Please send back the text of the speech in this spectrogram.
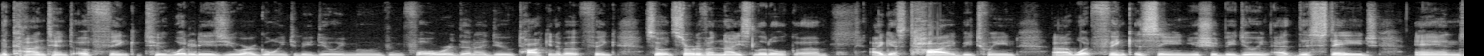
the content of Fink to what it is you are going to be doing moving forward than I do talking about Fink. So it's sort of a nice little, um, I guess, tie between uh, what Fink is saying you should be doing at this stage and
